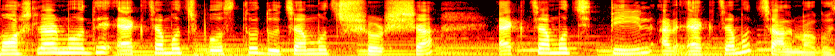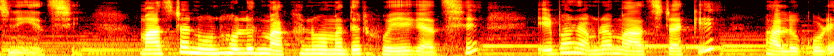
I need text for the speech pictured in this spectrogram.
মশলার মধ্যে এক চামচ পোস্ত, দু চামচ সর্ষা, এক চামচ তিল আর এক চামচ চালমগজ নিয়েছি। মাছটা নুন হলুদ মাখানো আমাদের হয়ে গেছে। এবার আমরা মাছটাকে ভালো করে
